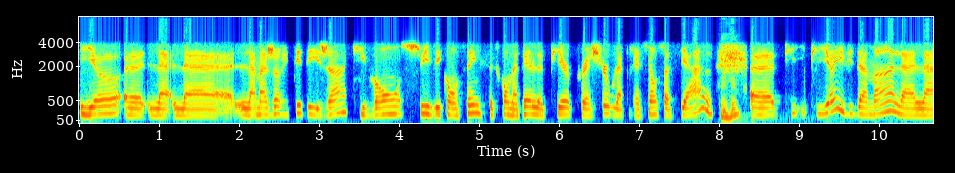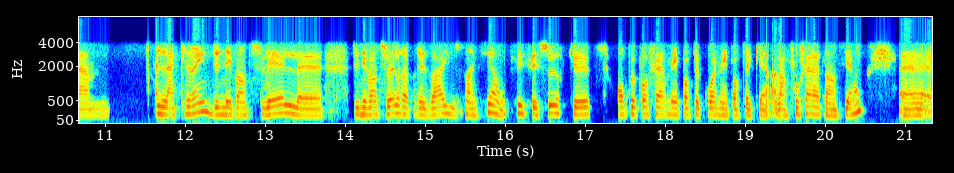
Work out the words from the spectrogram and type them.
il y a euh, la, la, la, majorité des gens qui vont suivre les consignes, c'est ce qu'on appelle le peer pressure ou la pression sociale. Mm-hmm. euh, puis, puis il y a évidemment la, la la crainte d'une éventuelle euh, d'une éventuelle représaille ou sanction. Tu sais, c'est sûr que on peut pas faire n'importe quoi n'importe quand. Alors, il faut faire attention. Euh,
